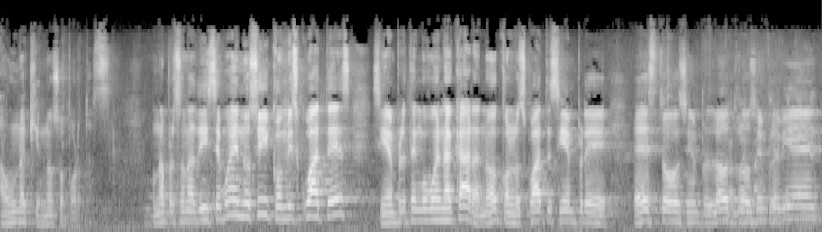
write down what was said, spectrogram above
a una quien no soportas. Una persona dice, bueno, sí, con mis cuates siempre tengo buena cara, ¿no? Con los cuates siempre esto, siempre el otro, siempre bien,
